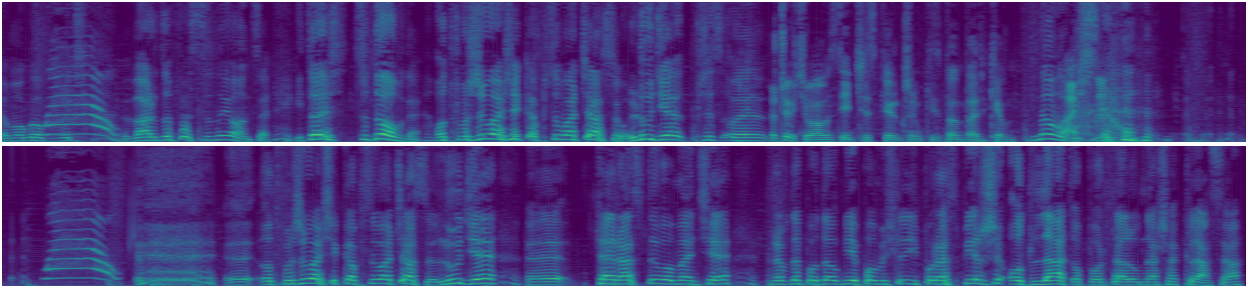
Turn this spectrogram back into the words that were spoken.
To mogło być bardzo fascynujące. I to jest cudowne. Otworzyła się kapsuła czasu. Ludzie przez... E, Rzeczywiście mam zdjęcie z pielgrzymki z bębenkiem. no właśnie. E, Otworzyła się kapsuła czasu. Ludzie e, teraz, w tym momencie, prawdopodobnie pomyśleli po raz pierwszy od lat o portalu Nasza Klasa,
